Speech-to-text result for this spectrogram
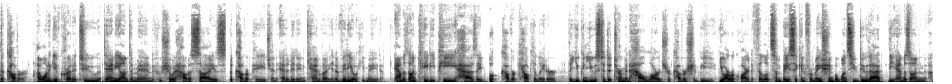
the cover. I want to give credit to Danny on Demand, who showed how to size the cover page and edit it in Canva in a video he made. Amazon KDP has a book cover calculator that you can use to determine how large your cover should be. You are required to fill out some basic information, but once you do that, the Amazon uh,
